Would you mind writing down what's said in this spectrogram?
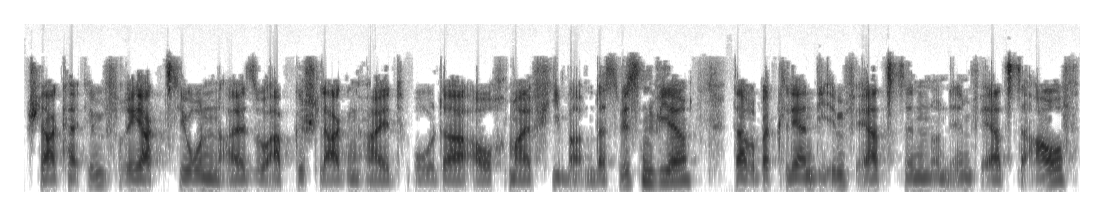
starker Impfreaktionen, also Abgeschlagenheit oder auch mal Fieber. Das wissen wir. Darüber klären die Impfärztinnen und Impfärzte auf.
